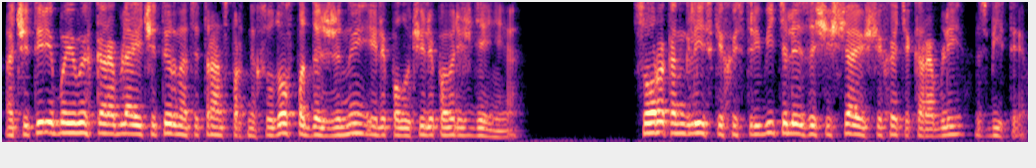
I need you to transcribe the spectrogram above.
а четыре боевых корабля и 14 транспортных судов подожжены или получили повреждения. 40 английских истребителей, защищающих эти корабли, сбиты.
